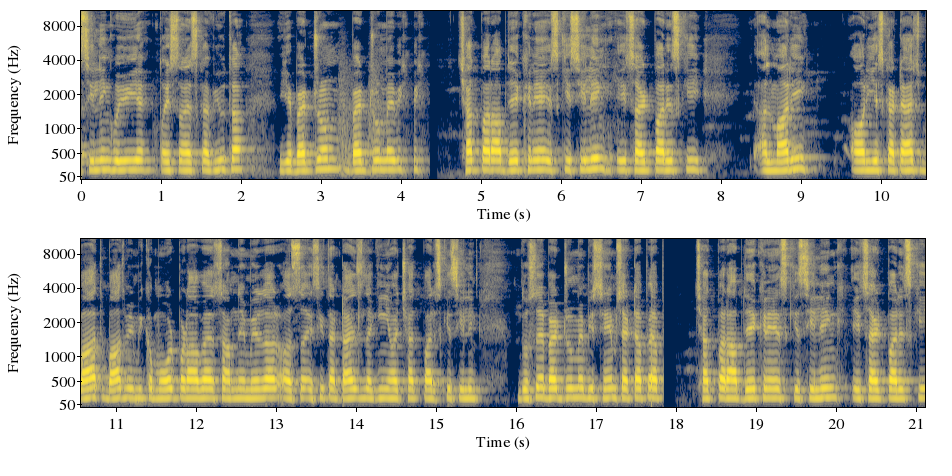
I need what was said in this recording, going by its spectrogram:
सीलिंग हुई हुई है। तो इस तरह इसका व्यू था। ये बेडरूम बेडरूम में भी छत पर आप देख रहे हैं इसकी सीलिंग इस साइड पर इसकी अलमारी और ये इसका अटैच बाथ बाथ में भी कमोड पड़ा हुआ है, सामने मिरर और इसी तरह टाइल्स लगी हैं और छत पर इसकी सीलिंग दूसरे बेडरूम में भी सेम सेटअप है। छत पर आप देख रहे हैं इसकी सीलिंग इस साइड पर इसकी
